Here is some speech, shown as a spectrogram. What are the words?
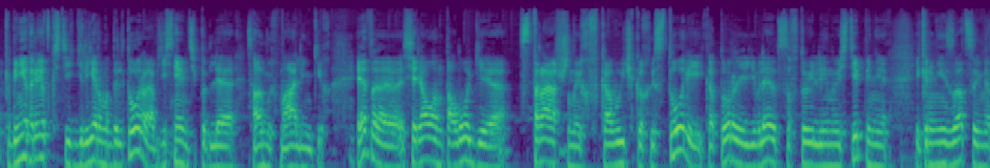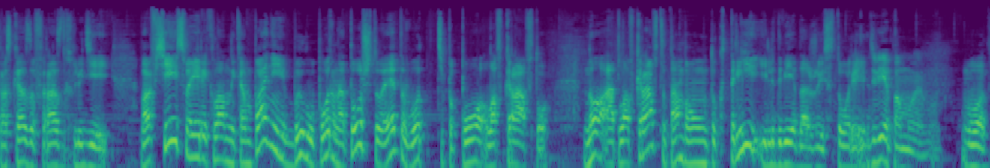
Кабинет редкостей Гильермо Дель Торо, объясняем, типа, для самых маленьких. Это сериал-антология страшных, в кавычках, историй, которые являются в той или иной степени экранизациями рассказов разных людей во всей своей рекламной кампании был упор на то, что это вот типа по Лавкрафту. Но от Лавкрафта там, по-моему, только три или две даже истории. Две, по-моему. Вот.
